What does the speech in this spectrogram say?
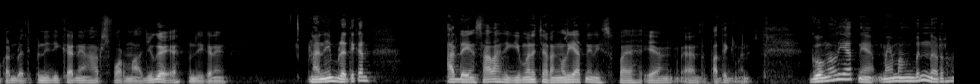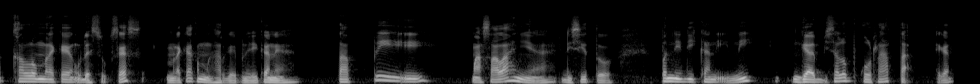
bukan berarti pendidikan yang harus formal juga ya pendidikan yang nah ini berarti kan ada yang salah nih gimana cara ngelihatnya nih supaya yang eh, tepatnya gimana? Gue ngelihatnya memang bener kalau mereka yang udah sukses mereka akan menghargai pendidikannya tapi masalahnya di situ pendidikan ini nggak bisa lo pukul rata ya kan?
